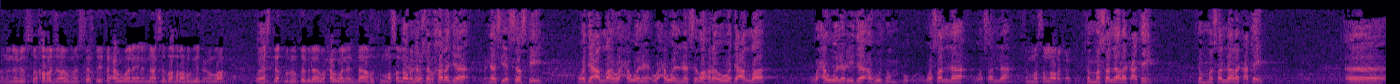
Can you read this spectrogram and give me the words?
أن النبي خرج يوم يستسقي فحول إلى الناس ظهره يدعو الله ويستقبل القبلة وحول رداءه ثم صلى ركعتين. النبي خرج الناس يستسقي ودعا الله وحول وحول الناس ظهره ودعا الله وحول رداءه ثم وصلى وصلى ثم صلى ركعتين. ثم صلى ركعتين. ثم صلى ركعتين. آه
